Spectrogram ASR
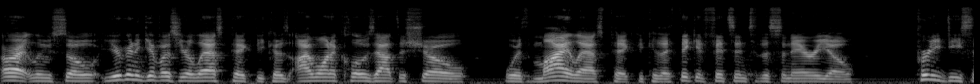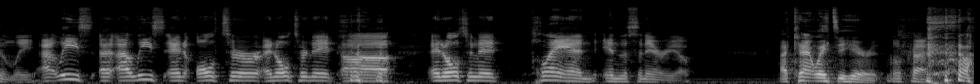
All right, Lou. So you're gonna give us your last pick because I want to close out the show with my last pick because I think it fits into the scenario pretty decently. At least, uh, at least an alter, an alternate, uh, an alternate plan in the scenario. I can't wait to hear it. Okay.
